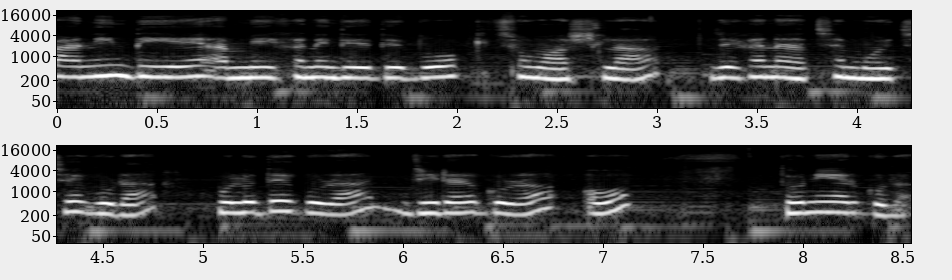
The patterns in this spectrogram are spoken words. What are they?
পানি দিয়ে আমি এখানে দিয়ে দেব কিছু মশলা, যেখানে আছে মরিচের গুঁড়া। হলুদের গুঁড়া, জিরার গুঁড়া ও ধনিয়ার গুঁড়া।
